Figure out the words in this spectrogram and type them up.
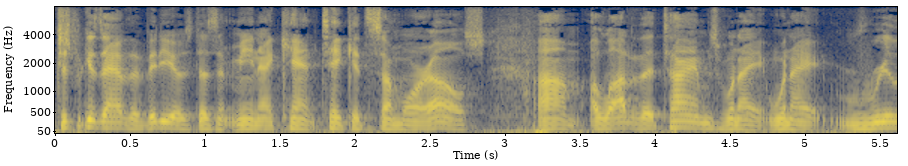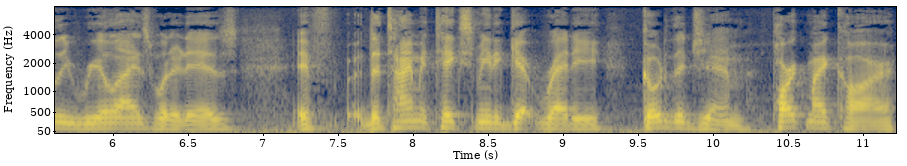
Just because I have the videos doesn't mean I can't take it somewhere else. Um, a lot of the times when I when I really realize what it is, if the time it takes me to get ready, go to the gym, park my car,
